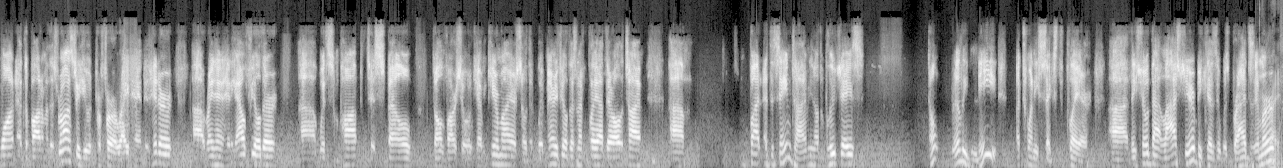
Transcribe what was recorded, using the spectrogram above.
want at the bottom of this roster. You would prefer a right-handed hitter, uh, right-handed hitting outfielder uh, with some pop to spell Dalton Varsho or Kevin Kiermaier so that Whit Merrifield doesn't have to play out there all the time. Um, but at the same time, you know, the Blue Jays don't really need a 26th player. Uh, they showed that last year because it was Brad Zimmer right.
